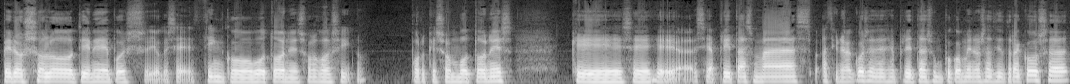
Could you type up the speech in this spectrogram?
pero solo tiene, pues, yo qué sé, cinco botones o algo así, ¿no? Porque son botones que se, si aprietas más hacia una cosa, si aprietas un poco menos hacia otra cosa,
